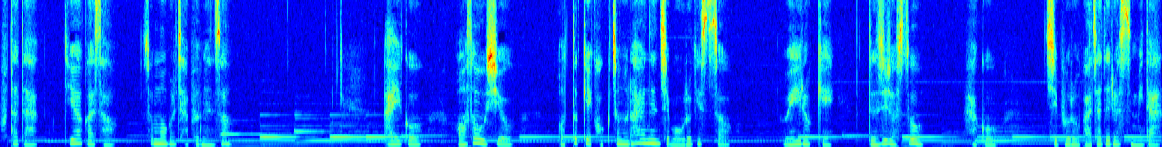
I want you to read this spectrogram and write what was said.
후다닥 뛰어가서 손목을 잡으면서 아이고 어서 오시오 어떻게 걱정을 하였는지 모르겠어 왜 이렇게 늦으셨소? 하고 집으로 맞아들였습니다.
